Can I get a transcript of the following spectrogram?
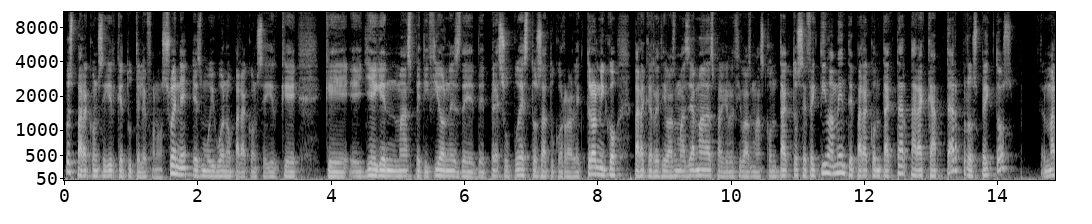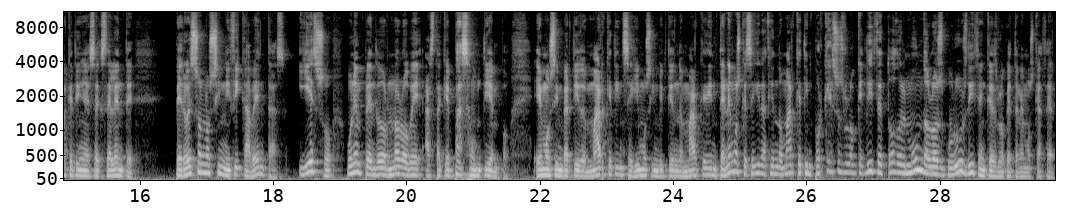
pues para conseguir que tu teléfono suene, es muy bueno para conseguir que, que eh, lleguen más peticiones de, de, presupuestos a tu correo electrónico, para que recibas más llamadas, para que recibas más contactos. Efectivamente, para contactar, para captar prospectos, el marketing es excelente, pero eso no significa ventas. Y eso un emprendedor no lo ve hasta que pasa un tiempo. Hemos invertido en marketing, seguimos invirtiendo en marketing, tenemos que seguir haciendo marketing porque eso es lo que dice todo el mundo. Los gurús dicen que es lo que tenemos que hacer.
